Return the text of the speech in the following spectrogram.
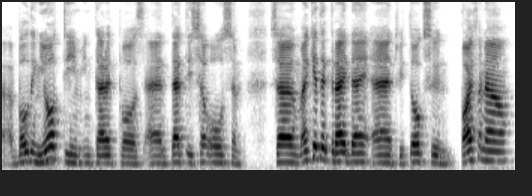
uh, building your team in Karatbars and that is so awesome. So make it a great day and we talk soon. Bye for now.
